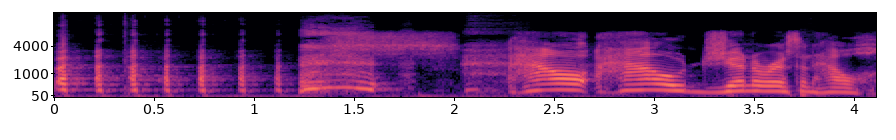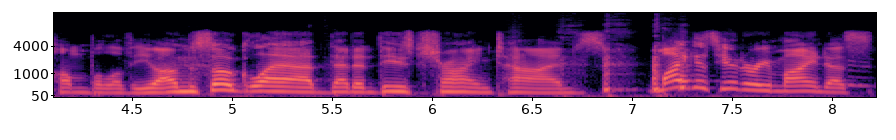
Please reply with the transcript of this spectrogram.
how how generous and how humble of you. I'm so glad that in these trying times, Mike is here to remind us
